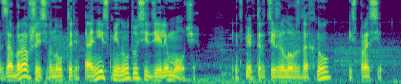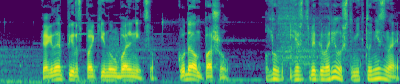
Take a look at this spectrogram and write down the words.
Забравшись внутрь, они с минуту сидели молча. Инспектор тяжело вздохнул и спросил – когда Пирс покинул больницу? Куда он пошел? Лу, я же тебе говорила, что никто не знает.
